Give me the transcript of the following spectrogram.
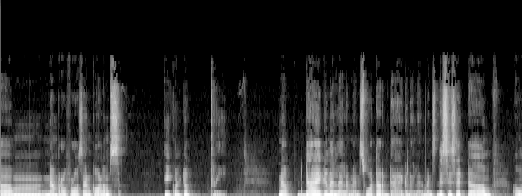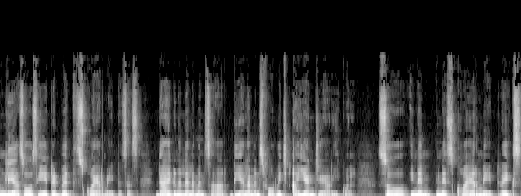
um, number of rows and columns equal to 3 now diagonal elements what are diagonal elements? This is a term only associated with square matrices. Diagonal elements are the elements for which i and j are equal. So in a, in a square matrix,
